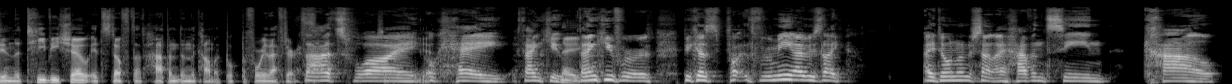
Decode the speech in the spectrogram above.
in the TV show. It's stuff that happened in the comic book before he left Earth. That's why. Okay. Thank you. You Thank you for, because for me, I was like, I don't understand. I haven't seen Cal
